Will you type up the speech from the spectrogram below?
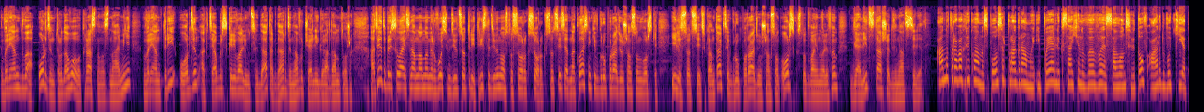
Вариант 2 – Орден Трудового Красного Знамени. Вариант 3 – Орден Октябрьской революции. Да, тогда ордена вручали и городам тоже. Ответы присылайте нам на номер 8 903 390 40 40 в соцсети «Одноклассники» в группу «Радио Шансон Ворске» или в соцсети ВКонтакте ВКонтакте в группу «Радио Шансон Орск» 102.0 FM эм для лиц старше 12 лет. А на правах рекламы спонсор программы ИП Алексахин ВВ, салон цветов Арт Букет.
